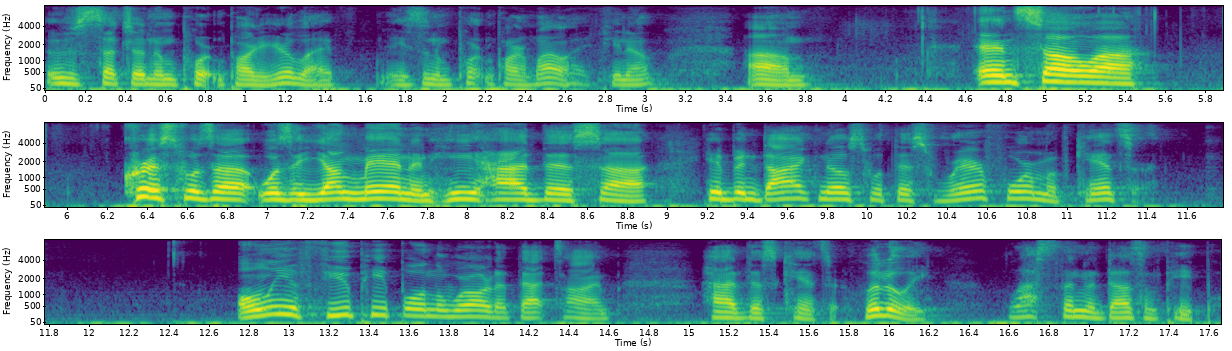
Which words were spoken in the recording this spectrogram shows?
it was such an important part of your life. He's an important part of my life, you know. Um, and so uh, Chris was a was a young man, and he had this. Uh, he had been diagnosed with this rare form of cancer. Only a few people in the world at that time had this cancer. Literally, less than a dozen people.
